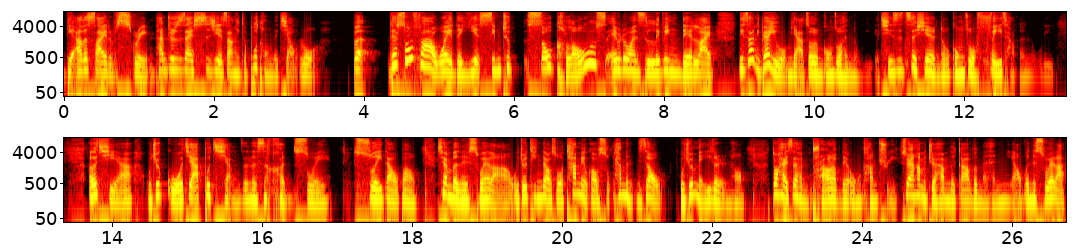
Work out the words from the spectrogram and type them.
the other side of the screen，他们就是在世界上一个不同的角落，but they're so far away. They yet seem to so close. Everyone's living their life. 你知道，你不要以为我们亚洲人工作很努力，其实这些人都工作非常的努力。而且啊，我觉得国家不强真的是很衰，衰到爆。像 Venezuela 啊，我就听到说他没有告诉他们，你知道，我觉得每一个人哈都还是很 proud of their own country。虽然他们觉得他们的 government 很鸟，Venezuela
